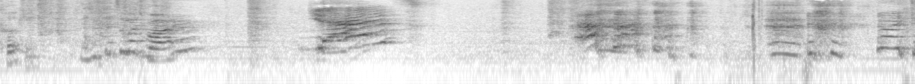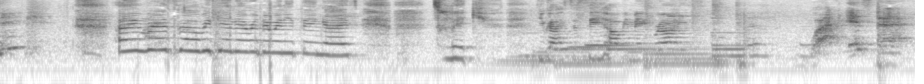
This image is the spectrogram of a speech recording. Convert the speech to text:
Cooking. Did you put too much water? Yes. I think. I we're so we can never do anything, guys, to make you, you guys to see how we make brownies. What is that?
